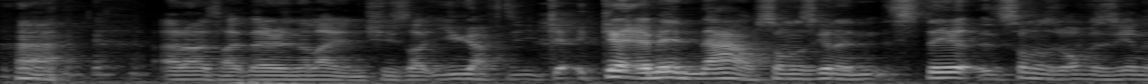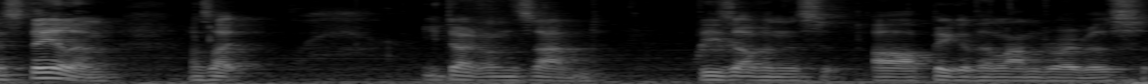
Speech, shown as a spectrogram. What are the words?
and I was like, they're in the lane. She's like, you have to get get him in now. Someone's gonna steal. Someone's obviously gonna steal him. I was like, you don't understand. These ovens are bigger than Land Rovers.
